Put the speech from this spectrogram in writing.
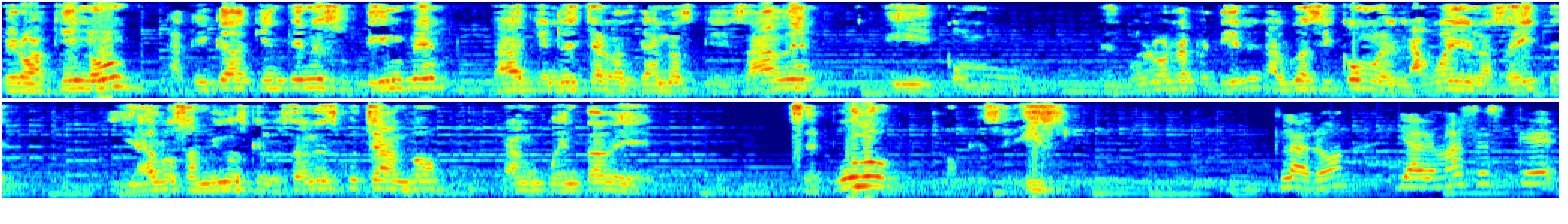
Pero aquí no, aquí cada quien tiene su timbre, cada quien le echa las ganas que sabe y como les vuelvo a repetir, algo así como el agua y el aceite. Y ya los amigos que lo están escuchando dan cuenta de se pudo lo que se hizo. Claro, y además es que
